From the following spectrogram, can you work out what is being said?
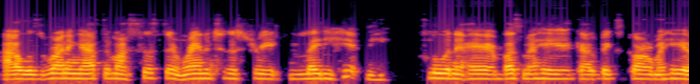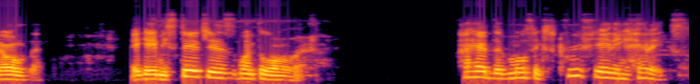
I was running after my sister and ran into the street. And lady hit me, flew in the air, bust my head, got a big scar on my head, all of that. They gave me stitches, went through all that. I had the most excruciating headaches.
